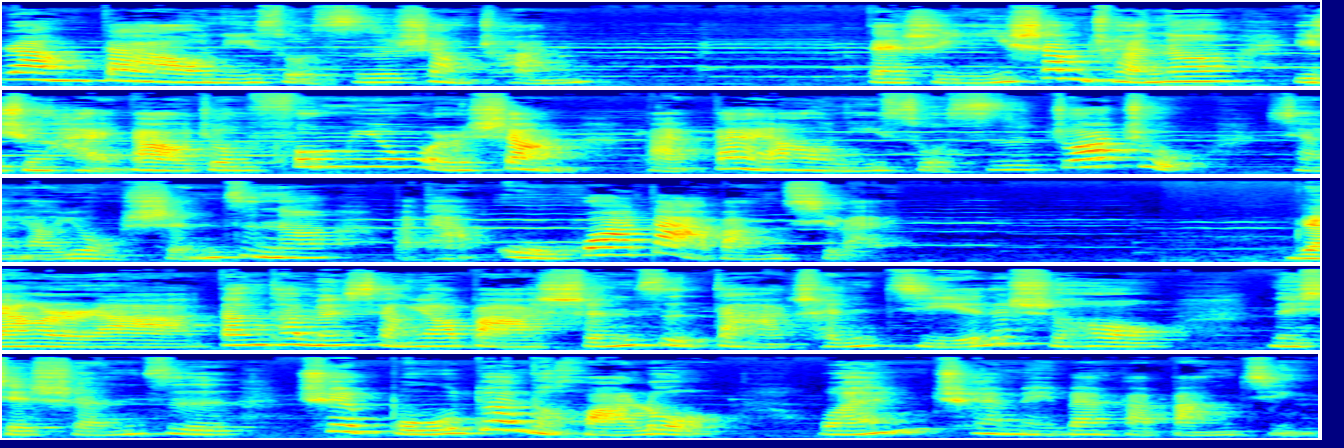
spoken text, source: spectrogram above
让戴奥尼索斯上船。但是，一上船呢，一群海盗就蜂拥而上，把戴奥尼索斯抓住，想要用绳子呢把他五花大绑起来。然而啊，当他们想要把绳子打成结的时候，那些绳子却不断的滑落，完全没办法绑紧。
